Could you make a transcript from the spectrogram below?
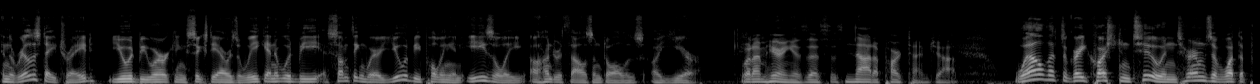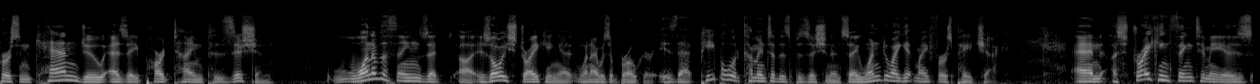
In the real estate trade, you would be working 60 hours a week, and it would be something where you would be pulling in easily $100,000 a year. What I'm hearing is this is not a part time job. Well, that's a great question, too, in terms of what the person can do as a part time position. One of the things that uh, is always striking when I was a broker is that people would come into this position and say, When do I get my first paycheck? And a striking thing to me is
